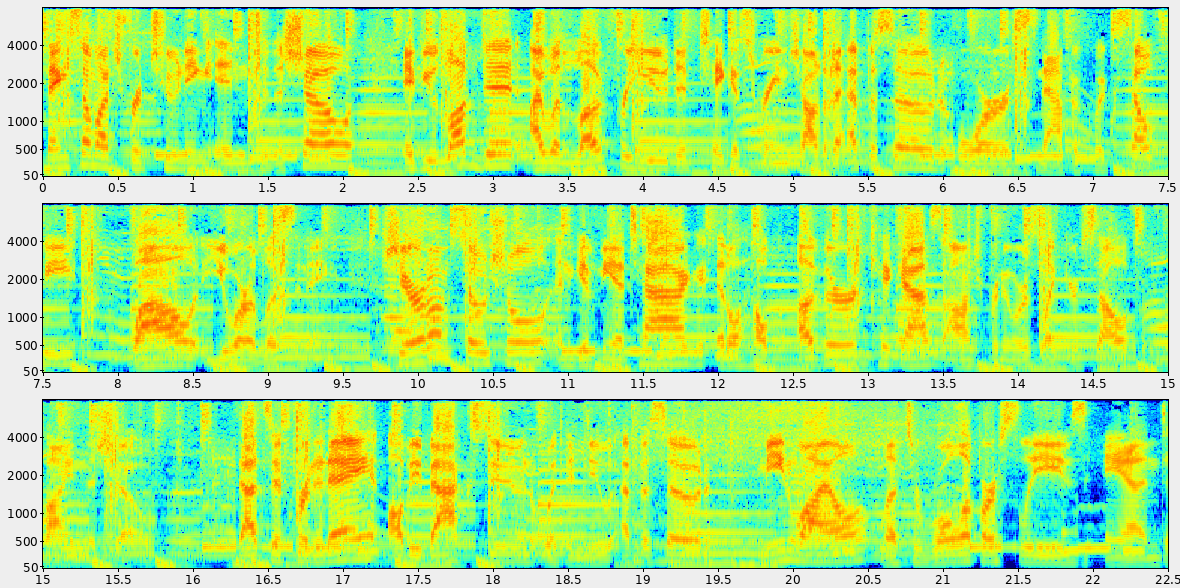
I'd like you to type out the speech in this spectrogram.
Thanks so much for tuning into the show. If you loved it, I would love for you to take a screenshot of the episode or snap a quick selfie while you are listening. Share it on social and give me a tag. It'll help other kick ass entrepreneurs like yourself find the show. That's it for today. I'll be back soon with a new episode. Meanwhile, let's roll up our sleeves and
